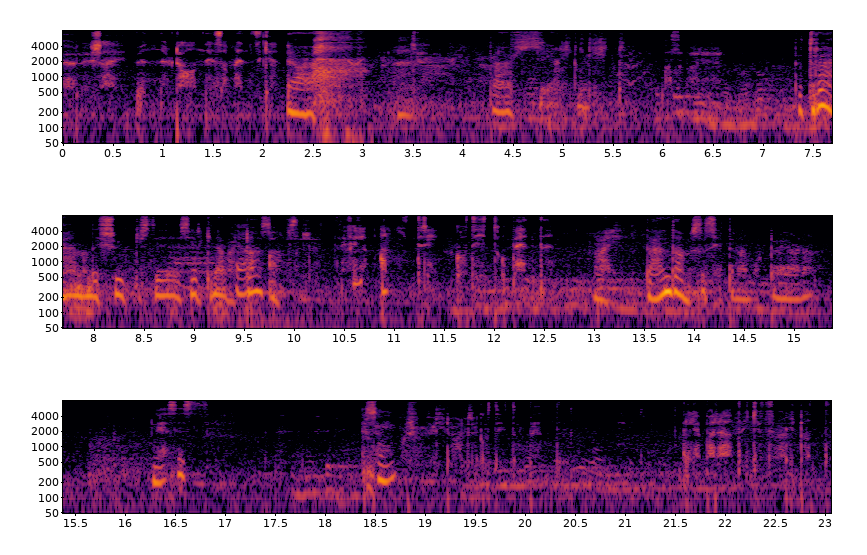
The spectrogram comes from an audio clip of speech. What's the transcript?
føler seg underdanig som menneske. Ja, ja. Det er helt vilt. Altså bare Det tror jeg er en av de sjukeste kirkene jeg har vært i. altså. absolutt. Jeg ville aldri gått hit og bedt. Er en dame som sitter der borte og gjør det. Men jeg syns skjønner hvorfor ville du aldri gått hit og bedt? Eller jeg bare hadde ikke følt at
